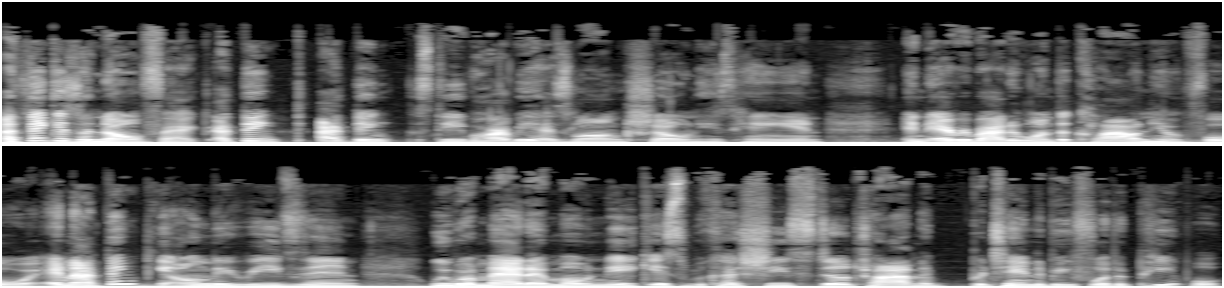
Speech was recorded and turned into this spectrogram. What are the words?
I think it's a known fact. I think I think Steve Harvey has long shown his hand and everybody wanted to clown him for it. And I think the only reason we were mad at Monique is because she's still trying to pretend to be for the people.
